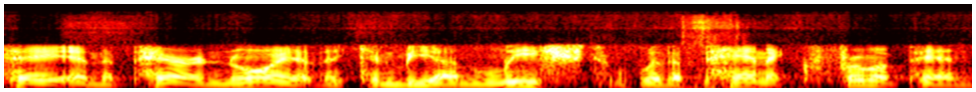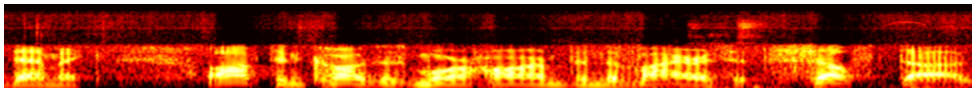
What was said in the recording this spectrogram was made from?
and the paranoia that can be unleashed with a panic from a pandemic often causes more harm than the virus itself does.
